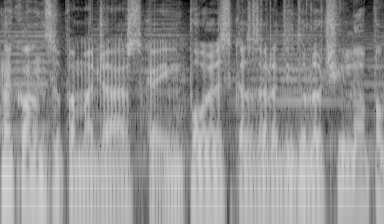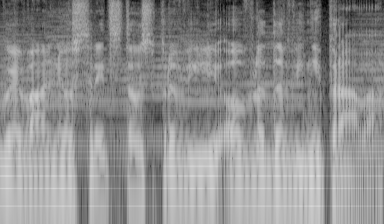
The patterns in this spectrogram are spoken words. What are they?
na koncu pa Mačarska in Poljska zaradi določila o pogojevanju sredstev s pravili o vladavini prava.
